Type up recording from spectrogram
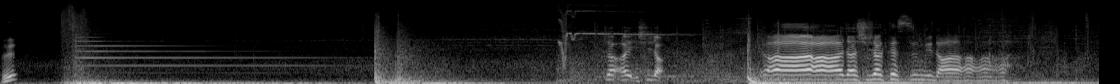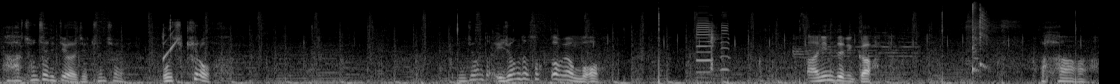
왜? 자, 아이, 시작. 야, 자 시작됐습니다. 아, 천천히 뛰어야지, 천천히. 50km. 이 정도 이 정도 속도면 뭐 안 힘드니까. 아하. 어,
